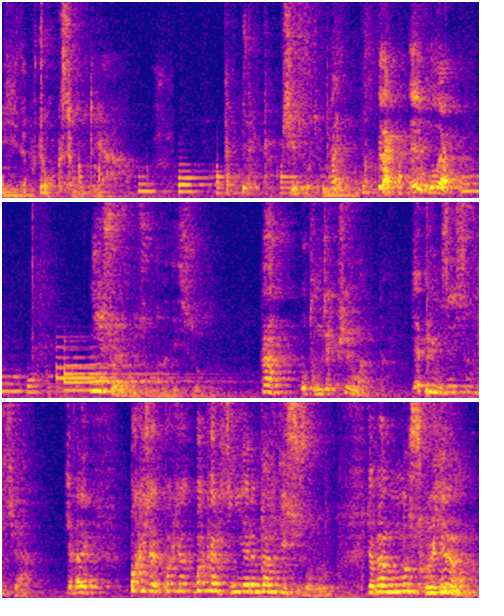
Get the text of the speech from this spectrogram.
İyi de bu çok kısa oldu ya. Bir dakika bir şey soracağım. Hayır bir dakika el kolu yapma. Niye söylemiyorsun bana dilsiz olduğunu? Ha utanacak bir şey mi var burada? Hepimiz insanız ya. Yani bakacak, bakacak bakarsın yarın ben dilsiz olurum. Ya ben bunları söylerim ama.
